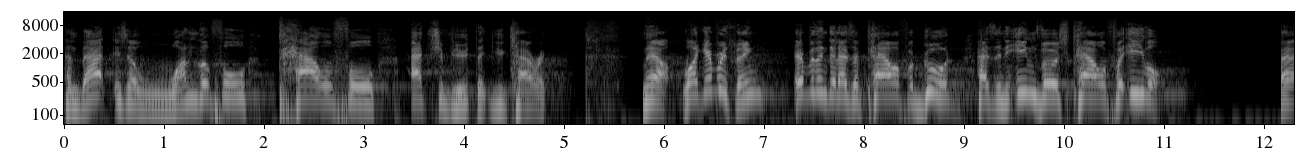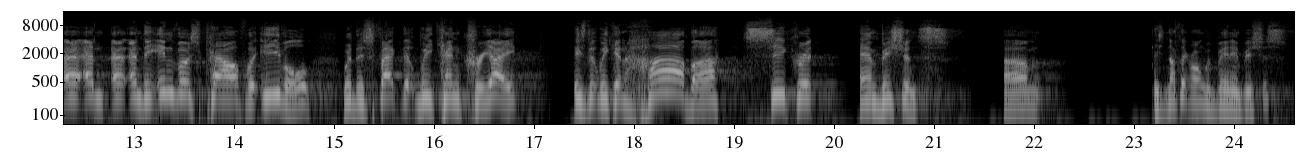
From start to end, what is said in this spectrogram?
And that is a wonderful, powerful attribute that you carry. Now, like everything, Everything that has a power for good has an inverse power for evil. And, and, and the inverse power for evil, with this fact that we can create, is that we can harbor secret ambitions. Um, there's nothing wrong with being ambitious.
